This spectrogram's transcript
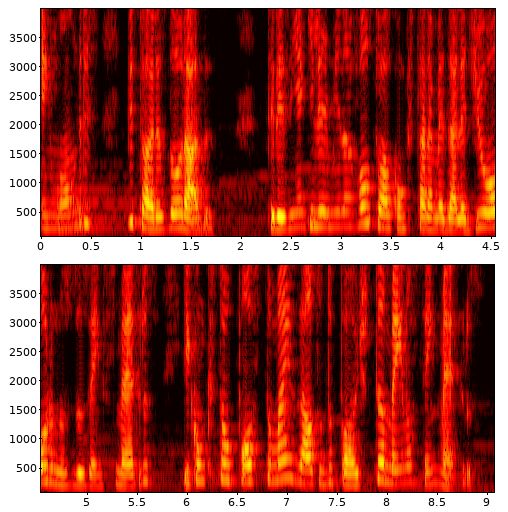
Em Londres, vitórias douradas. Terezinha Guilhermina voltou a conquistar a medalha de ouro nos 200 metros e conquistou o posto mais alto do pódio também nos 100 metros.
